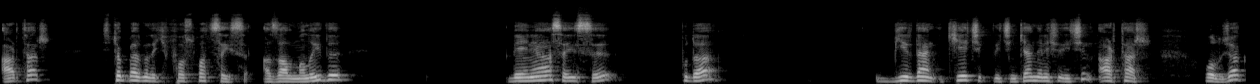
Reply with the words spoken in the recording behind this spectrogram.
artar, sitoplazmadaki fosfat sayısı azalmalıydı. DNA sayısı bu da birden ikiye çıktığı için eşlediği için artar olacak.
